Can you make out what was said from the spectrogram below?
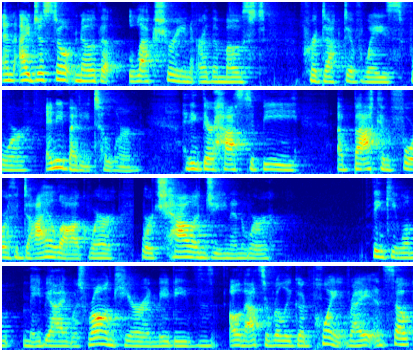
And I just don't know that lecturing are the most productive ways for anybody to learn. I think there has to be a back and forth dialogue where we're challenging and we're thinking, well, maybe I was wrong here, and maybe, oh, that's a really good point, right? And so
